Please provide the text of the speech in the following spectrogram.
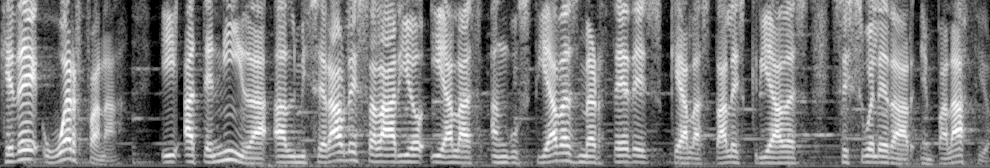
Quedé huérfana y atenida al miserable salario y a las angustiadas mercedes que a las tales criadas se suele dar en palacio.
